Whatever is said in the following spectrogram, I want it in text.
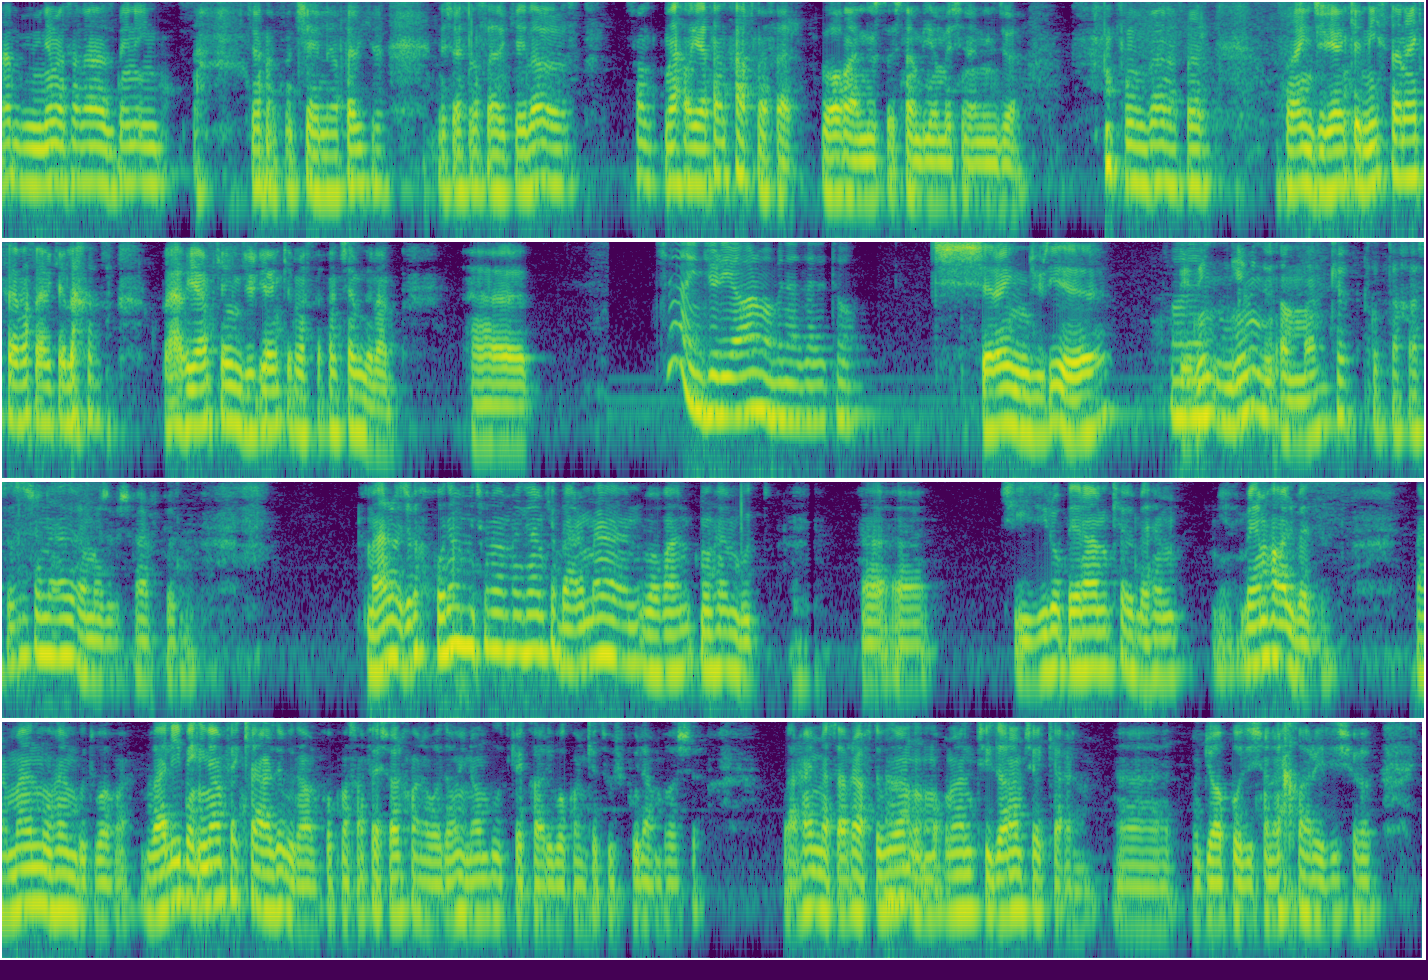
و می‌بینه مثلا از بین این مثلا چهل نفری که نشستن سر کلاس مثلا نهایتا هفت نفر واقعا دوست داشتم بیان بشینن اینجا. 15 نفر. مثلا اینجوری که نیستن اکثرا سر کلاس. بقیه هم که اینجوری که مثلا چه می‌دونم چرا اینجوری آرما به نظر تو؟ چرا اینجوریه؟ آره. ببین نمی‌دونم. من که خب تخصصشو ندارم راجبش حرف بزنم. من راجب خودم می‌تونم بگم که برای من واقعا مهم بود چیزی رو برم که بهم بهم حال بده. برای من مهم بود واقعا. ولی به اینم فکر کرده بودم. خب مثلا فشار خانواده و اینام بود که کاری بکن که توش پولم باشه. بر همین مثلا رفته بودم اون موقع من چیزا هم چک کردم. جا پوزیشن خارجی شو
